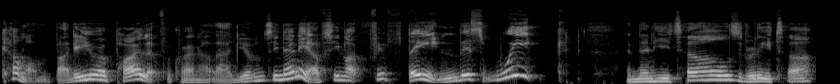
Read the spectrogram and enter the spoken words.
Come on, buddy, you're a pilot for crying out loud. You haven't seen any. I've seen like 15 this week. And then he tells Rita,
